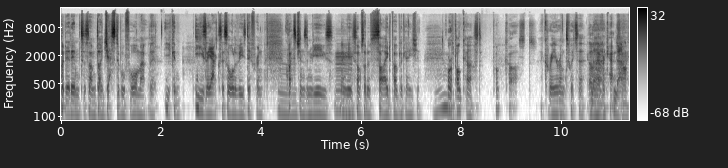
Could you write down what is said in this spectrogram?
put it into some digestible format that you can easily access all of these different Mm. questions and views. Maybe some sort of side publication or a podcast. Podcast. A career on Twitter. It'll No, never catch no. on.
